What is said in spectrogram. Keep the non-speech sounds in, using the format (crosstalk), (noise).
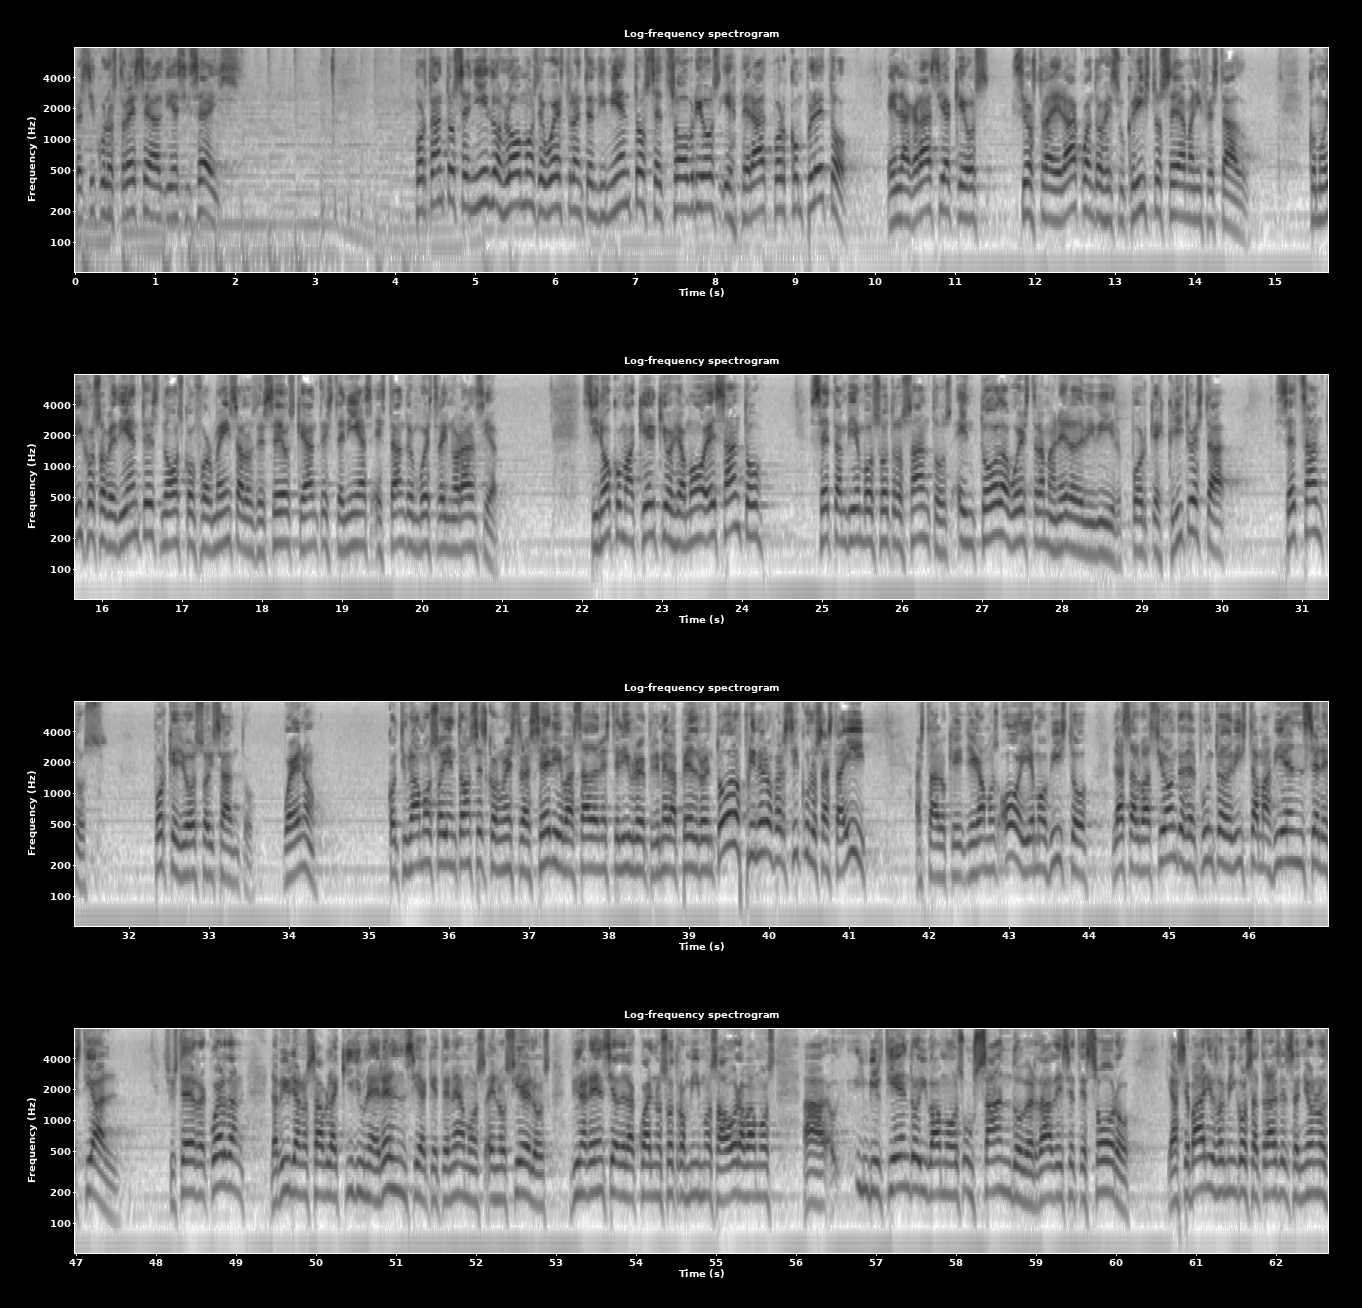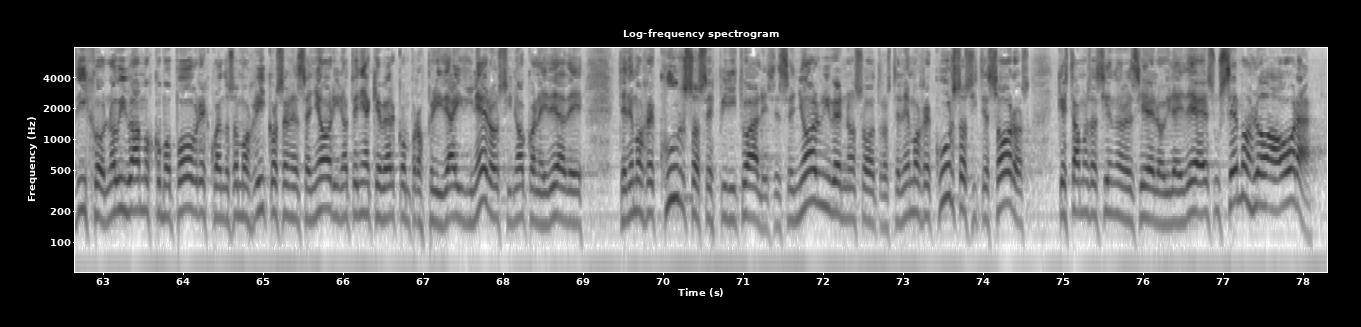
versículos 13 al 16. Por tanto, ceñid los lomos de vuestro entendimiento, sed sobrios y esperad por completo en la gracia que os, se os traerá cuando Jesucristo sea manifestado. Como hijos obedientes, no os conforméis a los deseos que antes tenías estando en vuestra ignorancia, sino como aquel que os llamó es santo, sed también vosotros santos en toda vuestra manera de vivir, porque escrito está, sed santos, porque yo soy santo. Bueno, continuamos hoy entonces con nuestra serie basada en este libro de Primera Pedro. En todos los primeros versículos hasta ahí, hasta lo que llegamos hoy, hemos visto la salvación desde el punto de vista más bien celestial si ustedes recuerdan, la Biblia nos habla aquí de una herencia que tenemos en los cielos, de una herencia de la cual nosotros mismos ahora vamos ah, invirtiendo y vamos usando, ¿verdad?, ese tesoro hace varios domingos atrás el Señor nos dijo, no vivamos como pobres cuando somos ricos en el Señor y no tenía que ver con prosperidad y dinero, sino con la idea de tenemos recursos espirituales, el Señor vive en nosotros, tenemos recursos y tesoros que estamos haciendo en el cielo y la idea es usémoslo ahora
